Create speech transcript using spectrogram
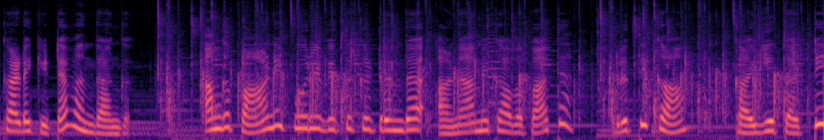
கடைக்கிட்ட வந்தாங்க. அங்க பானிபூரி வித்துக்கிட்டு இருந்த அனாமிகாவை பார்த்து ரித்திகா கைய தட்டி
